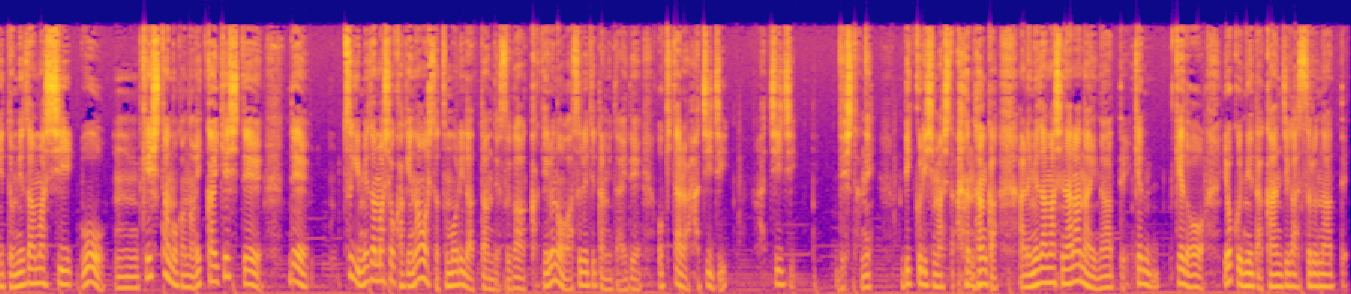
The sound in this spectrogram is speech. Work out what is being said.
えっ、ー、と、目覚ましを、うん、消したのかな？一回消して、で、次目覚ましをかけ直したつもりだったんですが、かけるのを忘れてたみたいで、起きたら8時 ?8 時でしたね。びっくりしました。なんか、あれ目覚ましならないなって。けけど、よく寝た感じがするなって。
